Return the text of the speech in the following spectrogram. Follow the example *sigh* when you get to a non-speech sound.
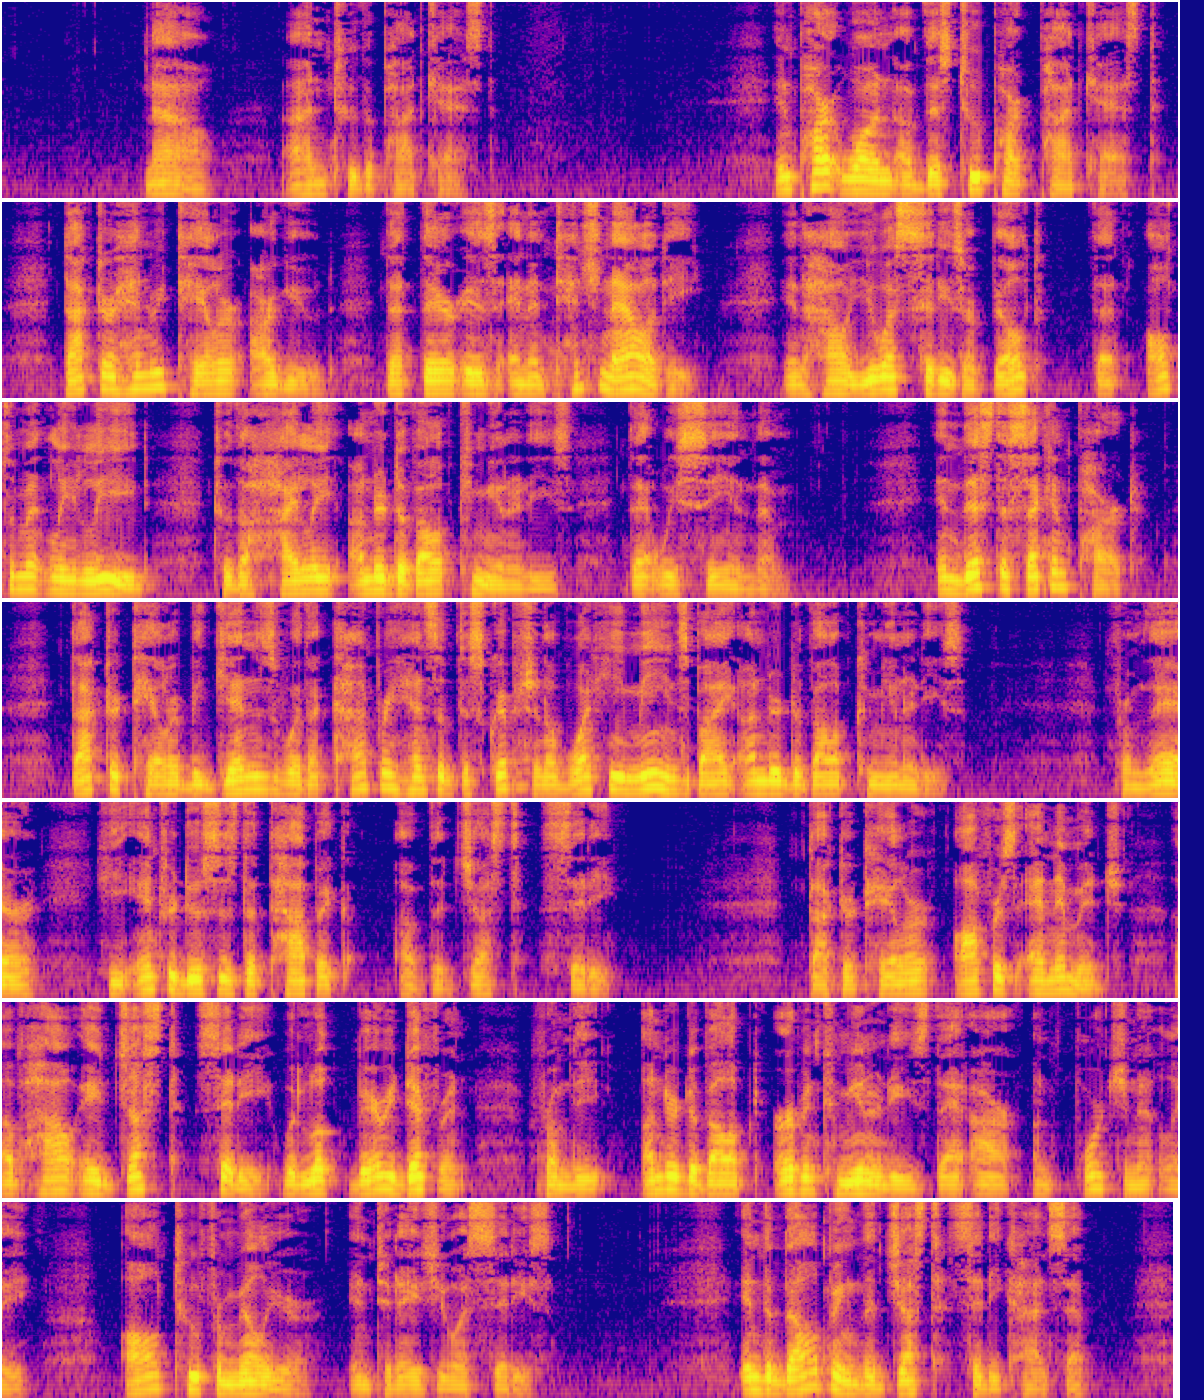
Now, on to the podcast. In part one of this two part podcast, Dr. Henry Taylor argued that there is an intentionality in how U.S. cities are built that ultimately lead to the highly underdeveloped communities that we see in them. In this, the second part, Dr. Taylor begins with a comprehensive description of what he means by underdeveloped communities. From there, he introduces the topic of the just city. Dr. Taylor offers an image of how a just city would look very different from the underdeveloped urban communities that are, unfortunately, all too familiar in today's U.S. cities. In developing the just city concept,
